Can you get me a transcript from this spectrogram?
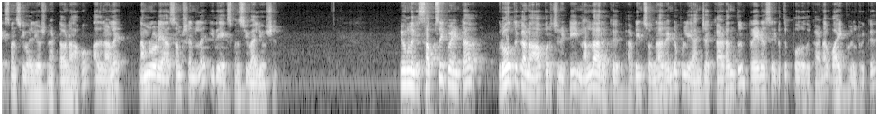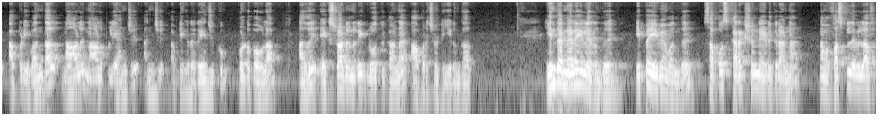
எக்ஸ்பென்சிவ் வேல்யூஷனை டேர்ன் ஆகும். அதனால நம்மளுடைய அசம்ஷனில் இது எக்ஸ்பென்சிவ் வேல்யூஷன் இவங்களுக்கு சப்சிக்வெண்ட்டாக க்ரோத்துக்கான ஆப்பர்ச்சுனிட்டி நல்லா இருக்கு அப்படின்னு சொன்னால் ரெண்டு புள்ளி அஞ்சை கடந்து ட்ரேடர்ஸ் எடுத்துட்டு போகிறதுக்கான வாய்ப்புகள் இருக்கு. அப்படி வந்தால் நாலு நாலு புள்ளி அஞ்சு அஞ்சு அப்படிங்கிற ரேஞ்சுக்கும் கொண்டு போகலாம். அது எக்ஸ்ட்ராடினரி க்ரோத்துக்கான ஆப்பர்ச்சுனிட்டி இருந்தால். இந்த நிலையிலிருந்து இப்போ இவன் வந்து சப்போஸ் கரெக்ஷன் எடுக்கிறான்னா நம்ம ஃபர்ஸ்ட் லெவல் ஆஃப்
